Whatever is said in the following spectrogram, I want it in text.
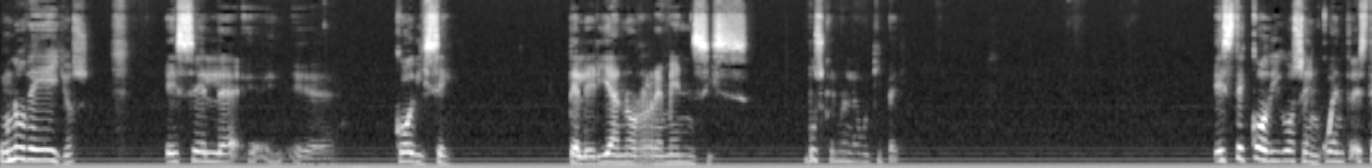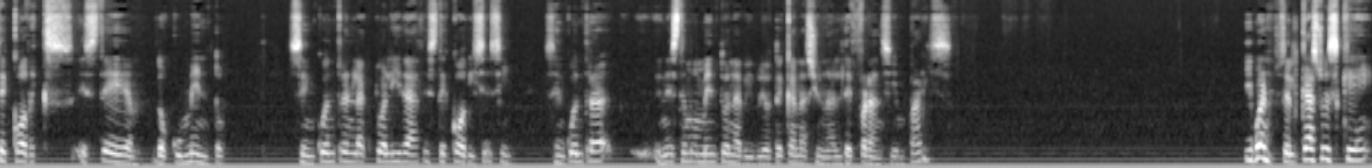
Uno de ellos es el códice Teleriano Remensis. Búsquenlo en la Wikipedia. Este código se encuentra, este códex, este documento, se encuentra en la actualidad, este códice, sí, se encuentra en este momento en la Biblioteca Nacional de Francia en París. Y bueno, pues el caso es que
